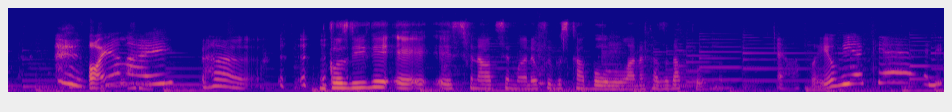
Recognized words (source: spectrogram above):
Olha lá, hein? Inclusive, esse final de semana eu fui buscar bolo lá na casa da Puma. Ela foi, eu vi a Kelly.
